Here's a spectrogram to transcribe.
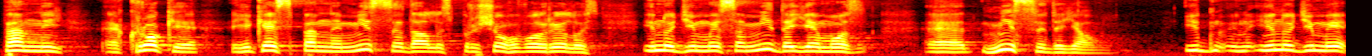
Певні е, кроки, якесь певне місце далось, про що говорилось, іноді ми самі даємо е, місце дияволу. Іноді ми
